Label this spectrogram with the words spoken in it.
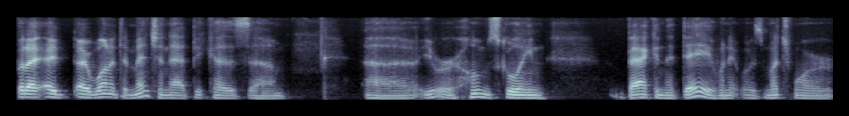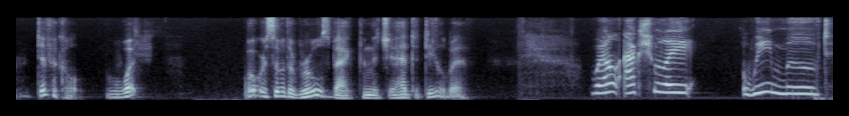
But I, I, I, wanted to mention that because um, uh, you were homeschooling back in the day when it was much more difficult. What what were some of the rules back then that you had to deal with? Well, actually, we moved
